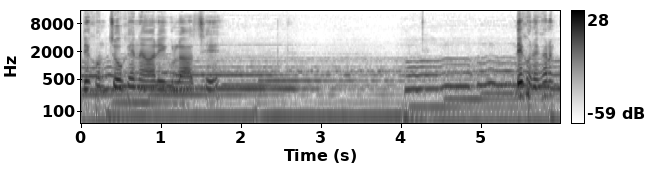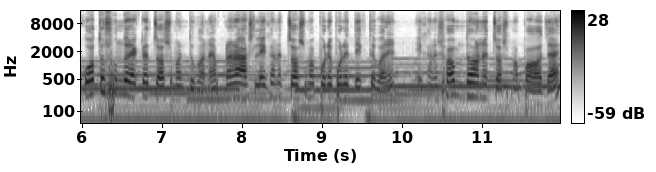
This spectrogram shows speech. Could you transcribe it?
দেখুন চোখে নেওয়ার এগুলো আছে। দেখুন এখানে কত সুন্দর একটা চশমার দোকান। আপনারা আসলে এখানে চশমা পরে পরে দেখতে পারেন। এখানে সব ধরনের চশমা পাওয়া যায়।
